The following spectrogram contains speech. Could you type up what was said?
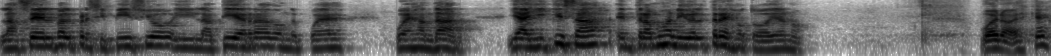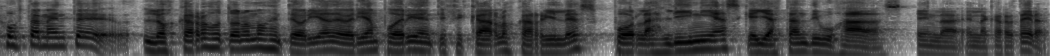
la selva, el precipicio y la tierra donde puedes, puedes andar. Y allí quizás entramos a nivel 3 o todavía no. Bueno, es que justamente los carros autónomos en teoría deberían poder identificar los carriles por las líneas que ya están dibujadas en la, en la carretera.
